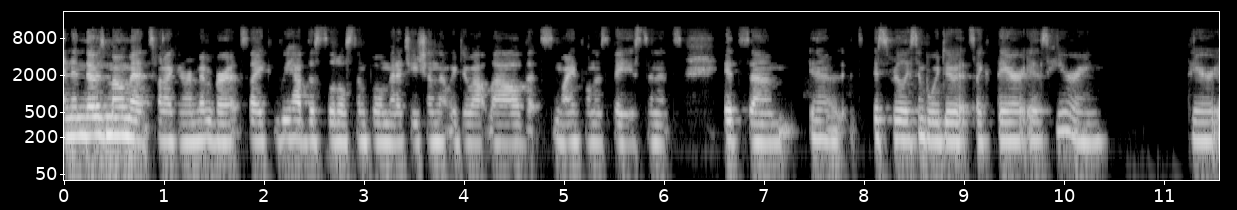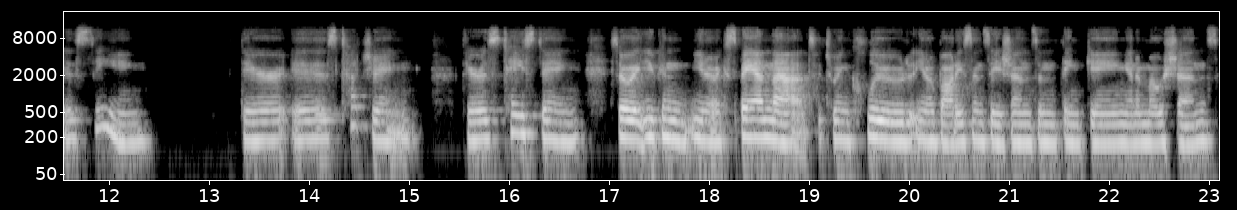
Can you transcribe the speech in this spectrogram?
and in those moments when i can remember it's like we have this little simple meditation that we do out loud that's mindfulness based and it's it's um you know it's, it's really simple. We do it. it's like there is hearing. There is seeing. There is touching there's tasting. So you can you know expand that to include you know body sensations and thinking and emotions.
